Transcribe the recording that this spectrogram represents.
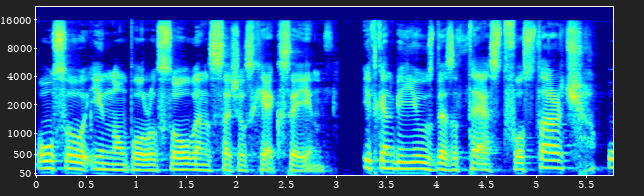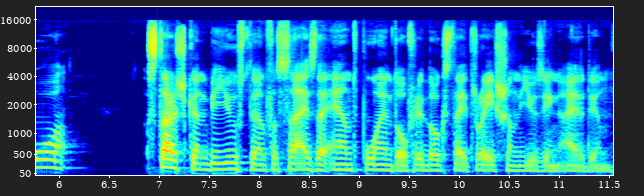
also in non-polar solvents such as hexane. It can be used as a test for starch or starch can be used to emphasize the end point of redox titration using iodine.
